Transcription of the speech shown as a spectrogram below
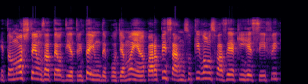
Então, nós temos até o dia 31, depois de amanhã, para pensarmos o que vamos fazer aqui em Recife,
